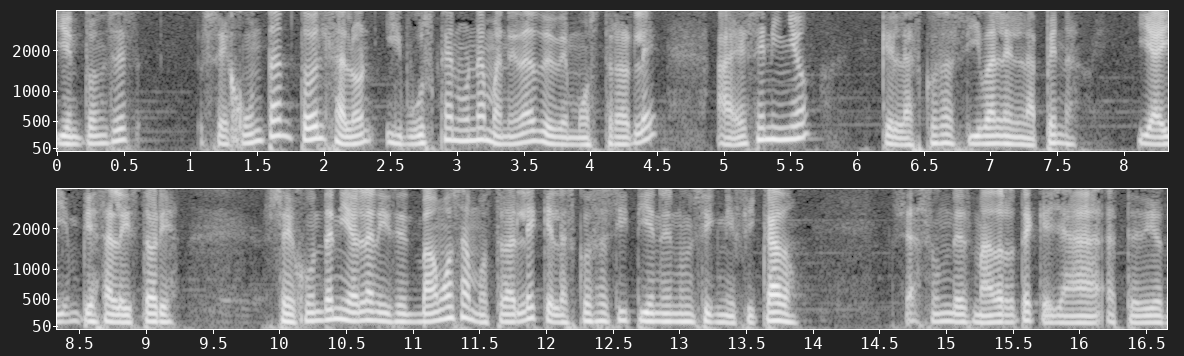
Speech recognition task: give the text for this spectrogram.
y entonces se juntan todo el salón y buscan una manera de demostrarle a ese niño que las cosas sí valen la pena. Y ahí empieza la historia. Se juntan y hablan y dicen, vamos a mostrarle que las cosas sí tienen un significado se hace un desmadrote que ya te digo,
